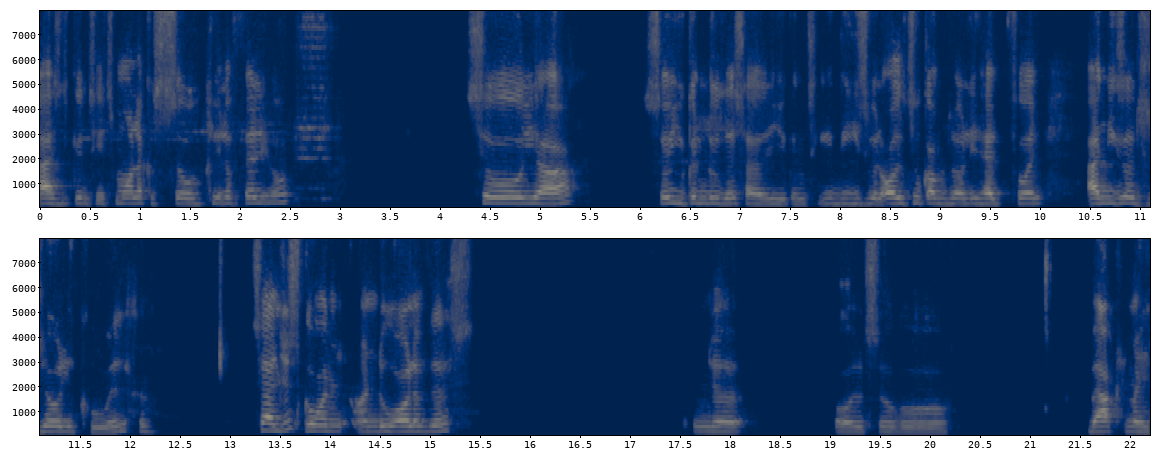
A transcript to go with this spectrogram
as you can see it's more like a circular fill here so yeah so you can do this as you can see these will also come really helpful and these are really cool so i'll just go and undo all of this and uh, also go back to my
